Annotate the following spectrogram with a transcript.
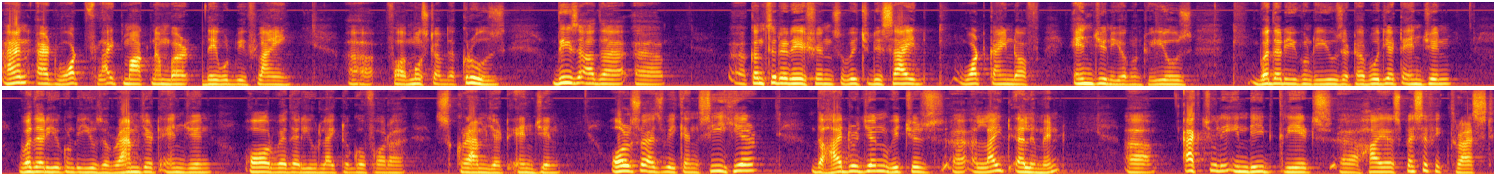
and at what flight Mach number they would be flying uh, for most of the cruise. These are the uh, uh, considerations which decide what kind of engine you are going to use, whether you are going to use a turbojet engine, whether you are going to use a ramjet engine or whether you would like to go for a scramjet engine. Also as we can see here, the hydrogen which is a light element uh, actually indeed creates higher specific thrust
